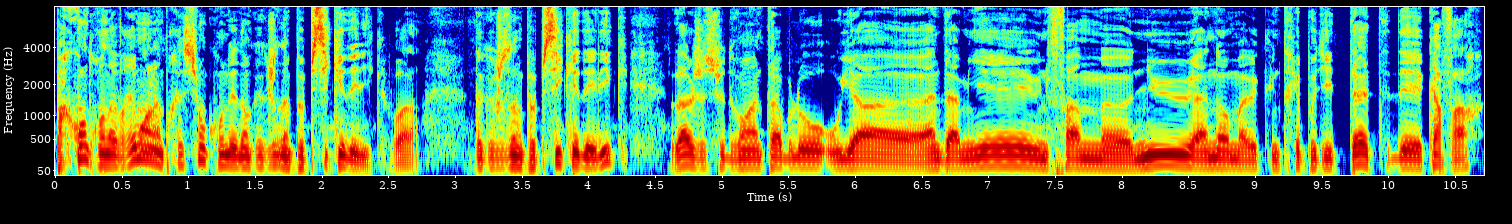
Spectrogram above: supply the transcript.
Par contre, on a vraiment l'impression qu'on est dans quelque chose d'un peu psychédélique. Voilà quelque chose d'un peu psychédélique. Là, je suis devant un tableau où il y a euh, un damier, une femme euh, nue, un homme avec une très petite tête, des cafards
